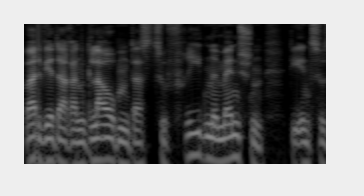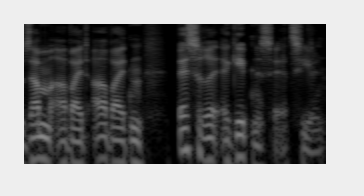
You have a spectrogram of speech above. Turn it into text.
weil wir daran glauben, dass zufriedene Menschen, die in Zusammenarbeit arbeiten, bessere Ergebnisse erzielen.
